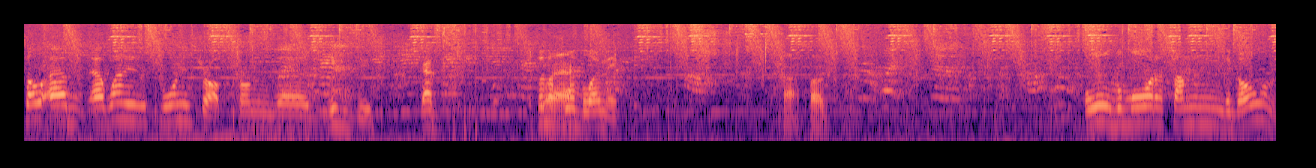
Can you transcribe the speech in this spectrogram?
So, um, uh, one of the spawners dropped from the wizard dude. Grab. It's on the floor below me. Oh, bug. All the more to summon the golem.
